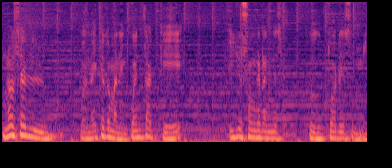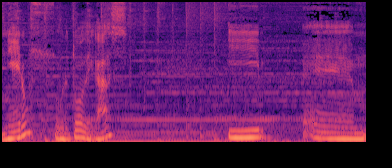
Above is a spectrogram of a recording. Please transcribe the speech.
no ser, bueno, hay que tomar en cuenta que ellos son grandes productores mineros, sobre todo de gas, y, em,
